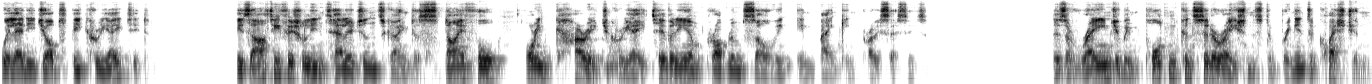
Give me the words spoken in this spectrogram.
Will any jobs be created? Is artificial intelligence going to stifle or encourage creativity and problem solving in banking processes? There's a range of important considerations to bring into question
